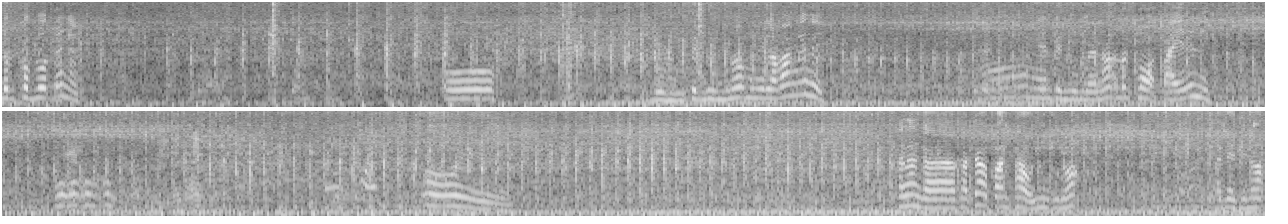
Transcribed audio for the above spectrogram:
รถครบรถได้ไงโอ้ดุมเป็นดุมเนาะมึงระวังได้เฮ้ยอ๋อเงินเป็นดุมแล้วเนาะรถถอดไปแล้วนี่โอ้โอ้โอ้โอ้มีไม่ใช่โอ้ยข้างล่างกับข้าเจ้าปันเข่าอยู่คุณเนาะอันเดียพี่เนาะ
